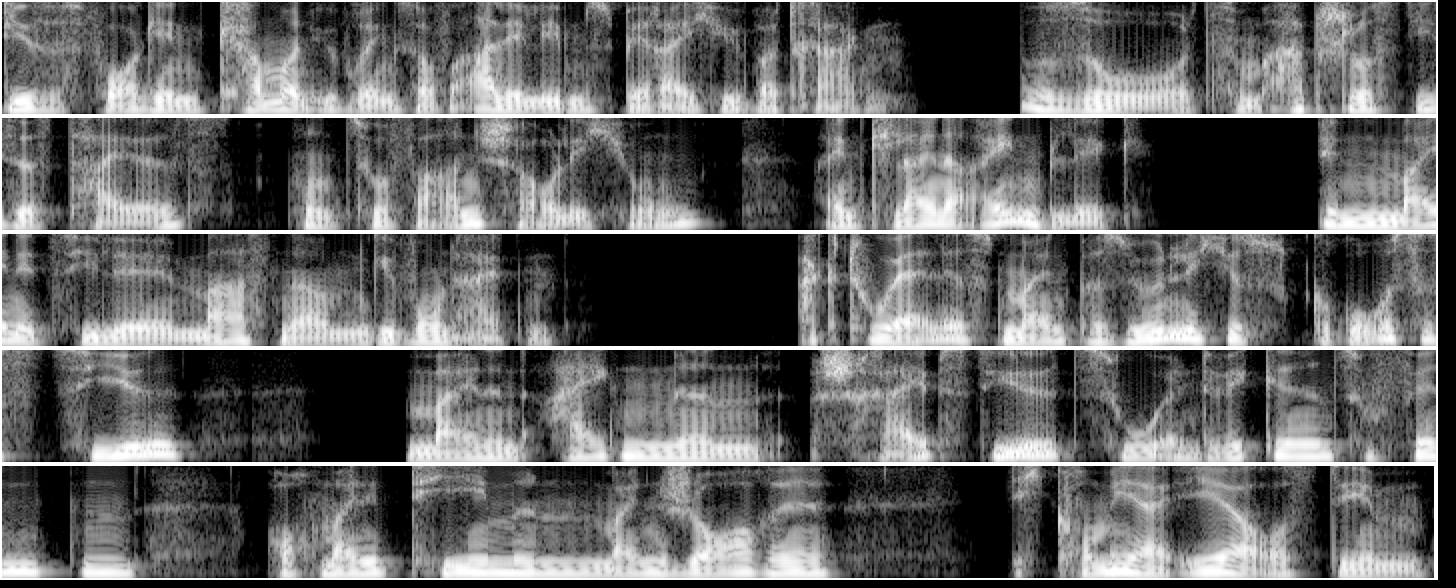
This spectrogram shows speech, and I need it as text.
Dieses Vorgehen kann man übrigens auf alle Lebensbereiche übertragen. So, zum Abschluss dieses Teils und zur Veranschaulichung ein kleiner Einblick in meine Ziele, Maßnahmen, Gewohnheiten. Aktuell ist mein persönliches großes Ziel, meinen eigenen Schreibstil zu entwickeln, zu finden, auch meine Themen, mein Genre. Ich komme ja eher aus dem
